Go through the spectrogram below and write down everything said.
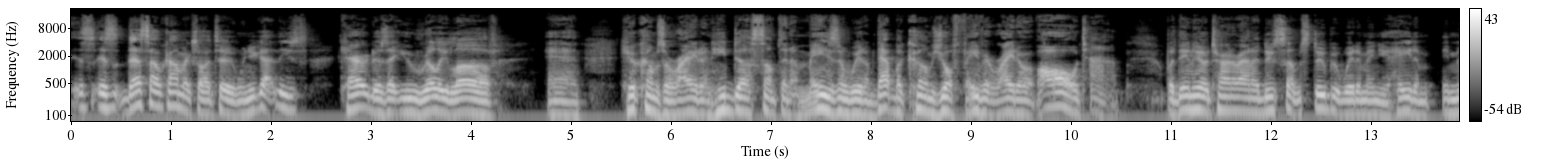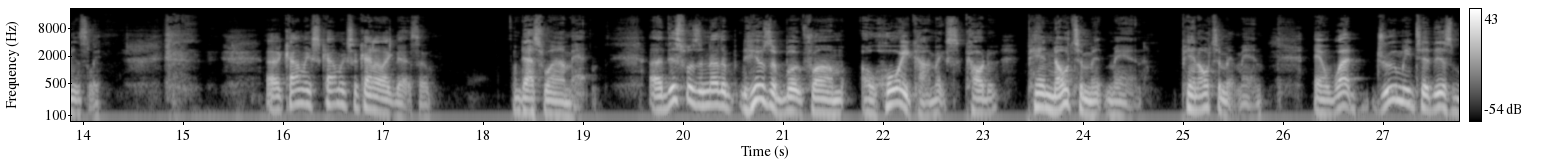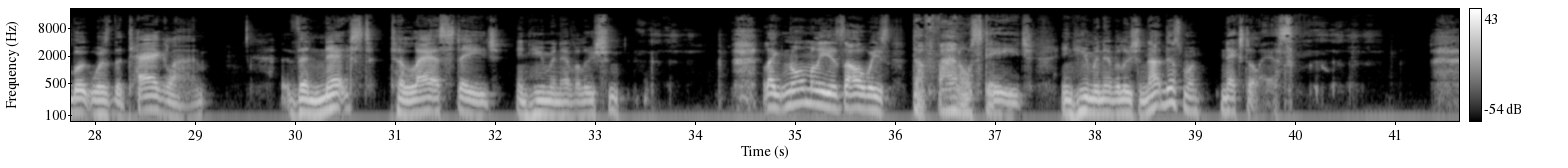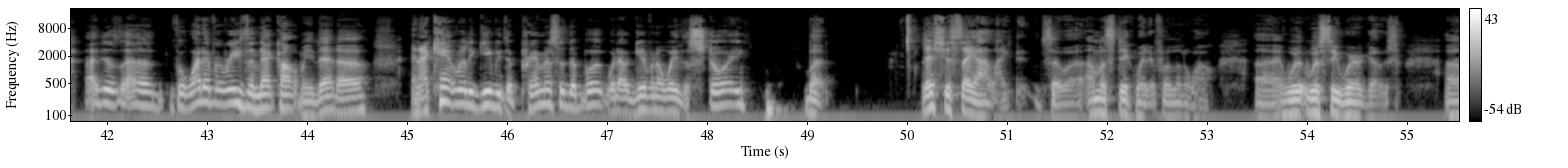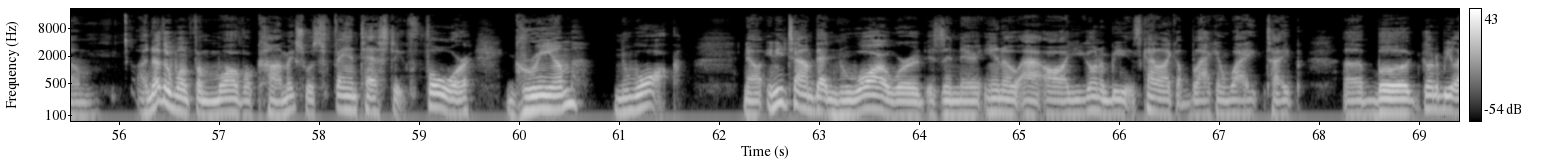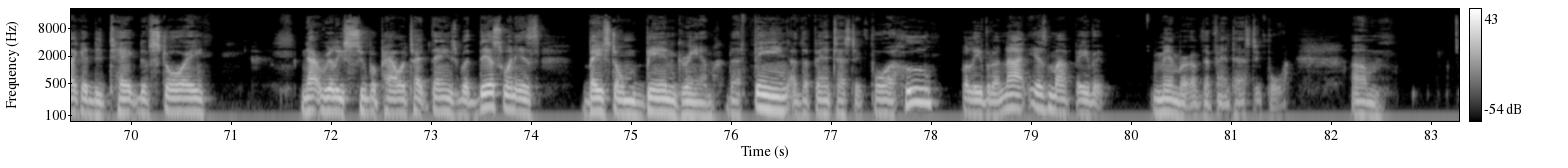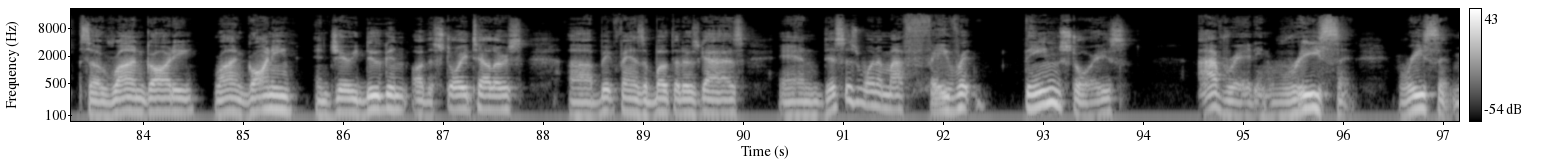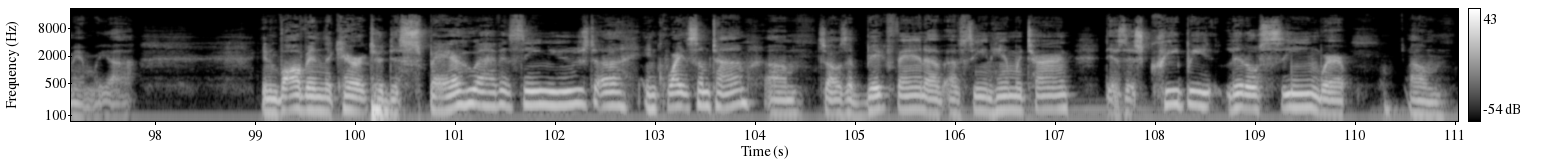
it's, it's, that's how comics are too. When you got these characters that you really love and here comes a writer and he does something amazing with them, that becomes your favorite writer of all time. But then he'll turn around and do something stupid with him and you hate him immensely. uh, comics, comics are kind of like that. So that's where I'm at. Uh, this was another, here's a book from Ahoy Comics called Penultimate Man. Penultimate Man. And what drew me to this book was the tagline, the next to last stage in human evolution. like normally it's always the final stage in human evolution. Not this one, next to last. I just, uh, for whatever reason that caught me. That, uh, and I can't really give you the premise of the book without giving away the story, but let's just say I liked it. So uh, I'm gonna stick with it for a little while, uh, and we'll, we'll, see where it goes. Um, another one from Marvel Comics was Fantastic Four: Grimm Noir. Now, anytime that noir word is in there, N-O-I-R, you're gonna be, it's kind of like a black and white type uh, book. Gonna be like a detective story, not really superpower type things, but this one is based on Ben Grimm, the thing of the Fantastic Four, who, believe it or not, is my favorite member of the Fantastic Four. Um, so Ron Gardy, Ron Garney, and Gerry Duggan are the storytellers. Uh, big fans of both of those guys, and this is one of my favorite theme stories I've read in recent, recent memory. Uh, involving the character Despair, who I haven't seen used uh, in quite some time. Um, so I was a big fan of, of seeing him return. There's this creepy little scene where um,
